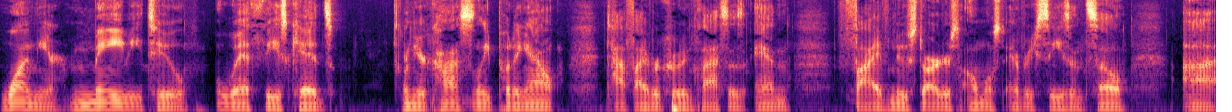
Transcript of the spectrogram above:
one year, maybe two, with these kids and you're constantly putting out top five recruiting classes and five new starters almost every season. So, uh,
